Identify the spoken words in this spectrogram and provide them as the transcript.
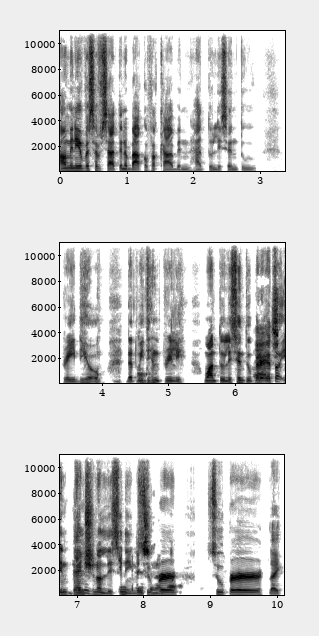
how many of us have sat in the back of a cab and had to listen to radio that we didn't really want to listen to? Pero Yeah, ito, intentional listening. intentional. Super, super, like,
